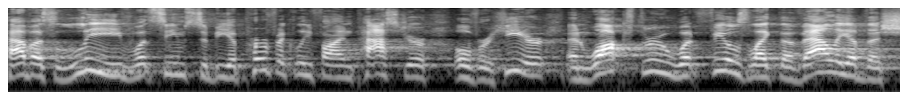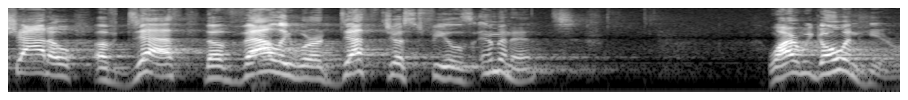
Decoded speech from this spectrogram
have us leave what seems to be a perfectly fine pasture over here and walk through what feels like the valley of the shadow of death, the valley where death just feels imminent? Why are we going here?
